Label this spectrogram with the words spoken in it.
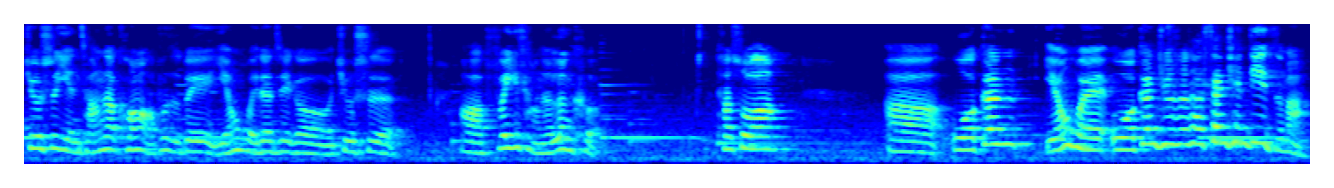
就是隐藏着孔老夫子对颜回的这个，就是啊，非常的认可。他说，啊，我跟颜回，我跟就是他三千弟子嘛，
